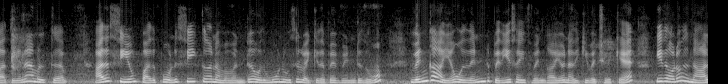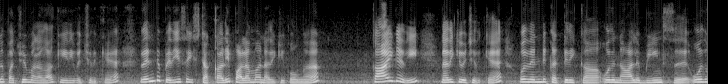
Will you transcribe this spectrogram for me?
பார்த்தீங்கன்னா நம்மளுக்கு அரிசியும் பருப்பும் வந்து சீக்கிரம் நம்ம வந்து ஒரு மூணு விசில் வைக்கிறப்ப வெந்துடும். வெங்காயம் ஒரு ரெண்டு பெரிய சைஸ் வெங்காயம் நறுக்கி வச்சுருக்கேன். இதோட ஒரு நாலு பச்சை மிளகாய் கீறி வச்சுருக்கேன். ரெண்டு பெரிய சைஸ் தக்காளி பழமாக நறுக்கிக்கோங்க. காய்கறி நறுக்கி வச்சுருக்கேன். ஒரு ரெண்டு கத்திரிக்காய் ஒரு நாலு பீன்ஸு ஒரு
